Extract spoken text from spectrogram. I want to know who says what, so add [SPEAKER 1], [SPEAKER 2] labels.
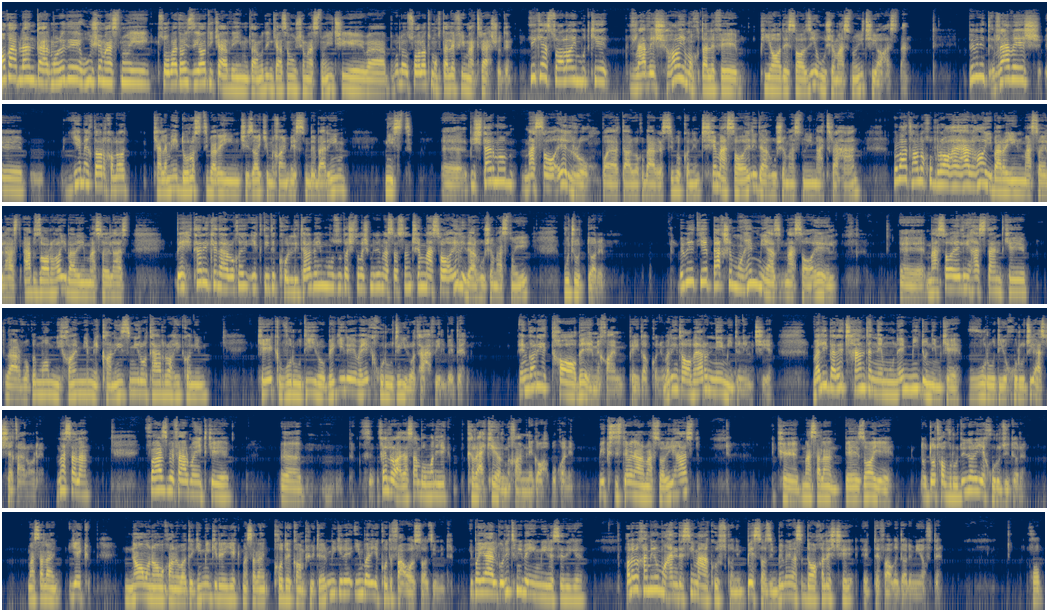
[SPEAKER 1] ما قبلا در مورد هوش مصنوعی صحبت های زیادی کردیم در مورد اینکه اصلا هوش مصنوعی چیه و سوالات مختلفی مطرح شده. یکی از سوال این بود که روش های مختلف پیاده سازی هوش مصنوعی چیا هستن؟ ببینید روش یه مقدار حالا کلمه درستی برای این چیزهایی که می‌خوایم اسم ببریم نیست. بیشتر ما مسائل رو باید در واقع بررسی بکنیم. چه مسائلی در هوش مصنوعی مطرحن؟ و بعد حالا خب راه حل هایی برای این مسائل هست ابزارهایی برای این مسائل هست. بهتره که در واقع یک دید کلیتر به این موضوع داشته باشیم می‌دونیم اساسا چه مسائلی در هوش مصنوعی وجود داره. ببینید یه بخش مهمی از مسائل مسائلی هستند که در واقع ما می‌خوایم یه مکانیزمی رو طراحی کنیم که یک ورودی رو بگیره و یک خروجی رو تحویل بده. انگار یه تابع می‌خوایم پیدا کنیم. ولی این تابع رو نمی‌دونیم چیه. ولی برای چند تا نمونه می‌دونیم که ورودی و خروجی از چه قراره. مثلا فرض بفرمایید که خیلی راحت اصلا به عنوان یک کرکر می‌خوایم نگاه بکنیم. یک سیستم نرم افزاری هست که مثلا به ازای دو تا ورودی داره یک خروجی داره. مثلا یک نام و نام خانوادگی می‌گیره یک مثلا کد کامپیوتر می‌گیره این برای یک کد فعال سازی میده این با یه الگوریتمی به این می‌رسه دیگه. حالا بخوایم اینو مهندسی معکوس کنیم بسازیم ببینیم مثلا داخلش چه اتفاقی داره میافته. خب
